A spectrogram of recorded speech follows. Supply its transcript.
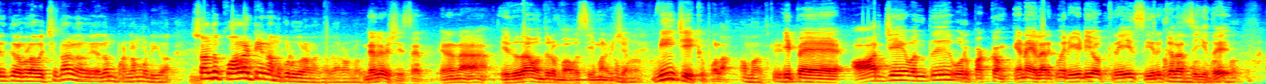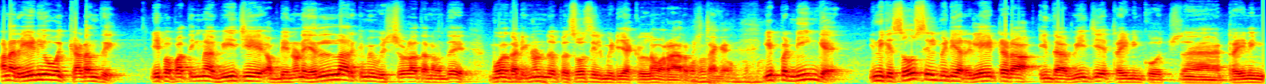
இருக்கிறவங்கள வச்சு தான் நம்ம எதுவும் பண்ண முடியும். ஸோ அந்த குவாலிட்டியை நம்ம கொடுக்குறோம் நாங்கள் வேற ஒன்றும் நல்ல விஷயம் சார். என்னன்னா இதுதான் வந்து ரொம்ப அவசியமான விஷயம். விஜேக்கு போகலாம் இப்போ ஆர்ஜே வந்து ஒரு பக்கம் ஏன்னா எல்லாருக்குமே ரேடியோ கிரேஸ் இருக்க தான் செய்யுது. ஆனால் ரேடியோவை கடந்து இப்போ பார்த்தீங்கன்னா விஜே அப்படின்னோட எல்லாருக்குமே விஷுவலாக தன்னை வந்து முகம் காட்டிக்கணும்னு இப்போ சோசியல் மீடியாக்கள்லாம் வர ஆரம்பிச்சிட்டாங்க. இப்போ நீங்கள் இன்னைக்கு சோஷியல் மீடியா ரிலேட்டடாக இந்த விஜே ட்ரைனிங் கோச் ட்ரைனிங்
